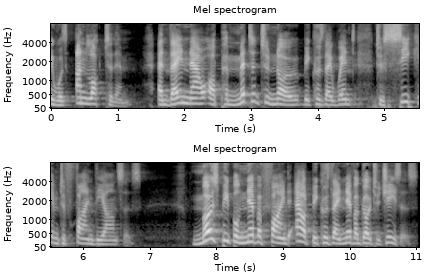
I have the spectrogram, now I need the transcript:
it was unlocked to them. And they now are permitted to know because they went to seek Him to find the answers. Most people never find out because they never go to Jesus.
